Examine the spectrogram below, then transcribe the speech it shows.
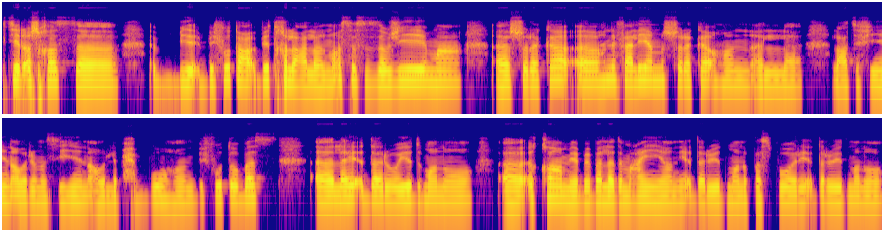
كتير أشخاص آه، ع بيدخلوا على المؤسسة الزوجية مع آآ شركاء آه، هن فعليًا مش شركائهم ال العاطفيين أو الرومانسيين أو اللي بيحبوهم، بيفوتوا بس ليقدروا يضمنوا إقامة ببلد معيّن، يقدروا يضمنوا باسبور، يقدروا يضمنوا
